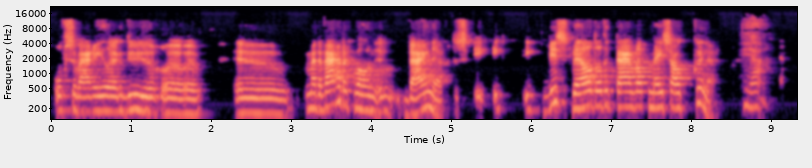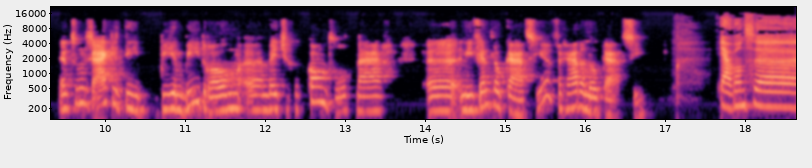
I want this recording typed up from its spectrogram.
of ze waren heel erg duur. Uh, uh, maar er waren er gewoon weinig. Dus ik, ik, ik wist wel dat ik daar wat mee zou kunnen. Ja. En toen is eigenlijk die B&B-droom uh, een beetje gekanteld naar uh, een eventlocatie, een vergaderlocatie. Ja, want uh,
